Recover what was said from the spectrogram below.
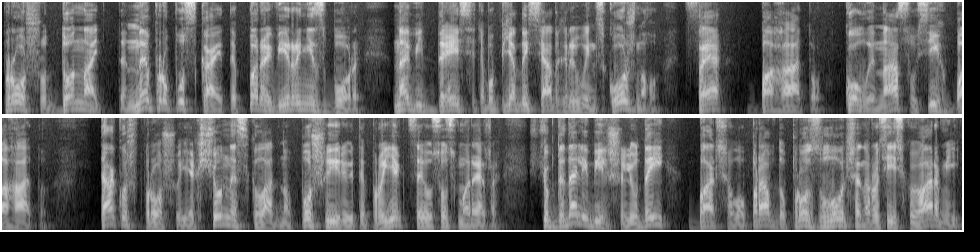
Прошу, донатьте, не пропускайте перевірені збори. Навіть 10 або 50 гривень з кожного це багато, коли нас усіх багато. Також прошу, якщо не складно, поширюйте проєкт цей у соцмережах, щоб дедалі більше людей бачило правду про злочин російської армії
